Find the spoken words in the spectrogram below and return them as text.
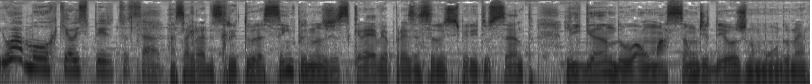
e o amor, que é o Espírito Santo. A Sagrada Escritura sempre nos descreve a presença do Espírito Santo ligando-o a uma ação de Deus no mundo, né?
